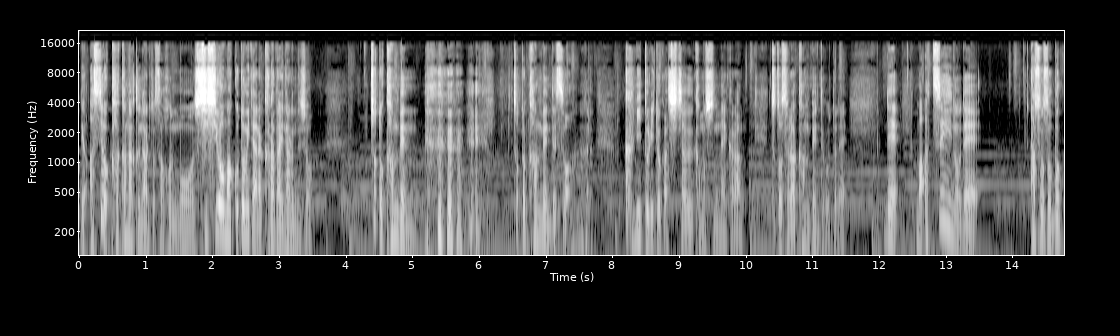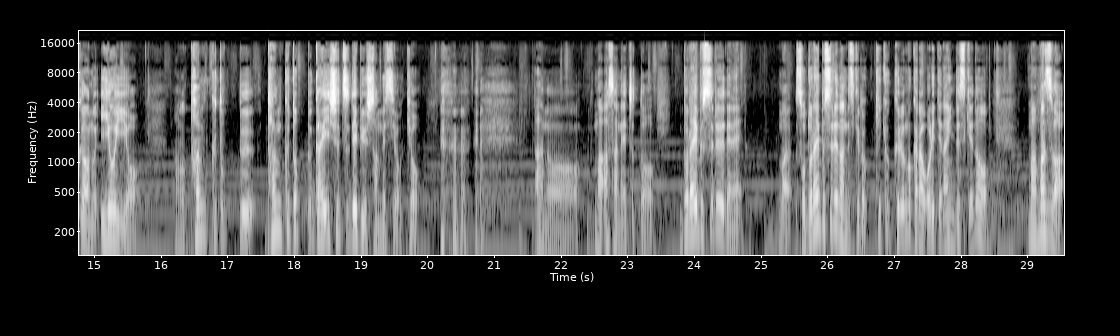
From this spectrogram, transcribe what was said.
で、汗をかかなくなるとさ、ほんもう、獅子王誠みたいな体になるんでしょ？ちょっと勘弁。ちょっと勘弁ですわ。国取りとかしちゃうかもしんないから、ちょっとそれは勘弁ってことで。で、まあ暑いので、あ、そうそう、僕あの、いよいよ、あの、タンクトップ、タンクトップ外出デビューしたんですよ、今日。あのーまあ朝ね、ちょっと、ドライブスルーでね、まあ、そう、ドライブスルーなんですけど、結局車から降りてないんですけど、まあ、まずは、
